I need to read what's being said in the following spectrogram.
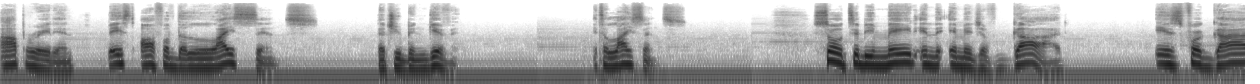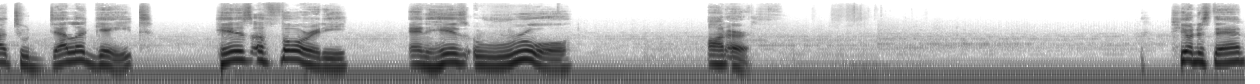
operate in based off of the license that you've been given. It's a license. So to be made in the image of God is for God to delegate his authority and his rule on earth. You understand?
